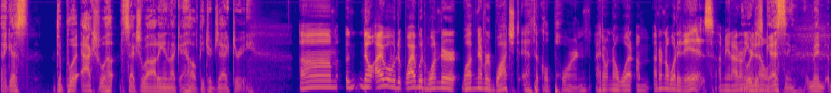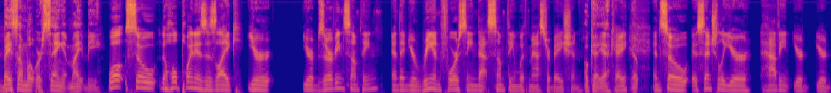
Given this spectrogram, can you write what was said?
I guess to put actual sexuality in like a healthy trajectory? Um, no, I would. I would wonder. Well, I've never watched ethical porn. I don't know what. Um, I don't know what it is. I mean, I don't even know. We're just know. guessing. I mean, based on what we're saying, it might be. Well, so the whole point is, is like you're you're observing something, and then you're reinforcing that something with masturbation. Okay, yeah. Okay, Yep. and so essentially, you're having you're you're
